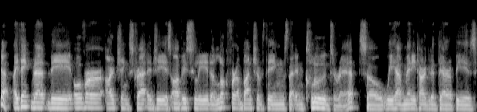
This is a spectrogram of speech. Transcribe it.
Yeah, I think that the overarching strategy is obviously to look for a bunch of things that includes RET. So we have many targeted therapies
